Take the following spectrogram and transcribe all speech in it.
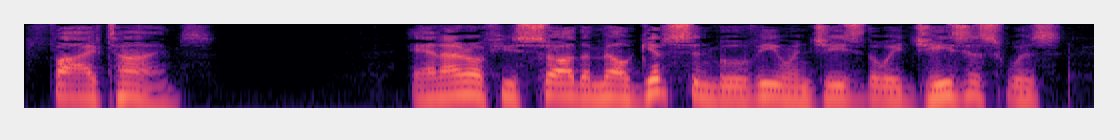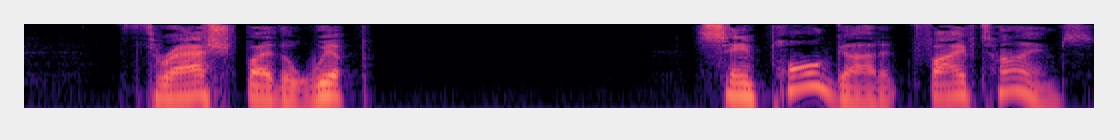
Five times. And I don't know if you saw the Mel Gibson movie when Jesus, the way Jesus was thrashed by the whip. St. Paul got it five times.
